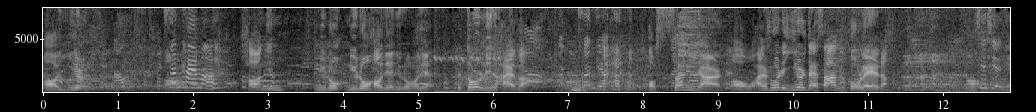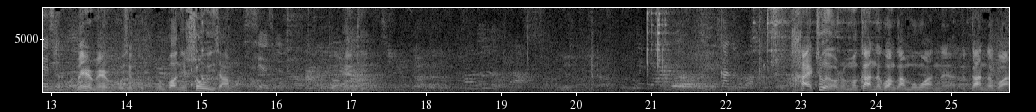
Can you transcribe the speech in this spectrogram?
哦，一人。三胎吗？好，您女中女中豪杰，女中豪杰，这都是您的孩子。三家。哦，三家。哦，我还说这一人带仨可够累的。啊，谢谢，你也辛苦了。没事没事，不辛苦，我帮您收一下嘛。谢谢。得，没问题。干得过。嗨，这有什么干得惯干不惯的呀？这干得惯。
